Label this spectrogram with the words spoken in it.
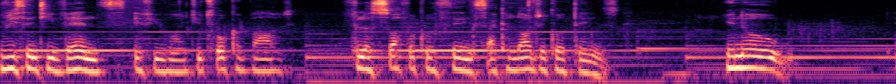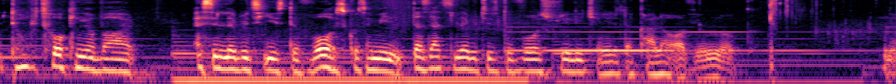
recent events, if you want. You talk about philosophical things, psychological things. You know, don't be talking about a celebrity's divorce because I mean, does that celebrity's divorce really change the color of your milk? No.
